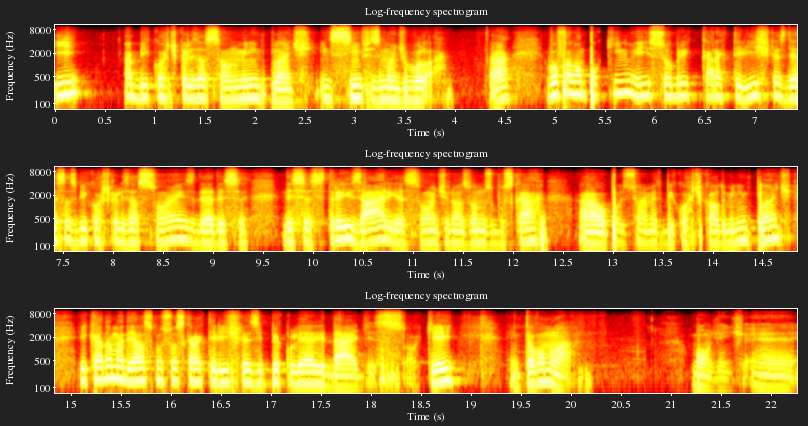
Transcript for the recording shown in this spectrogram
e a bicorticalização no mini implante em sínfise mandibular. Tá? Vou falar um pouquinho aí sobre características dessas bicorticalizações, de, desse, dessas três áreas onde nós vamos buscar ah, o posicionamento bicortical do mini implante e cada uma delas com suas características e peculiaridades, ok? Então vamos lá. Bom, gente, é,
